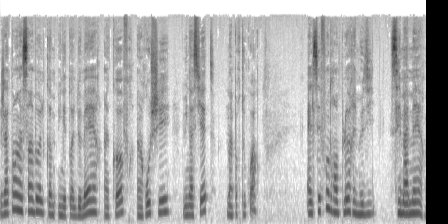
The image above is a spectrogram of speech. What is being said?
J'attends un symbole comme une étoile de mer, un coffre, un rocher, une assiette, n'importe quoi. Elle s'effondre en pleurs et me dit C'est ma mère.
